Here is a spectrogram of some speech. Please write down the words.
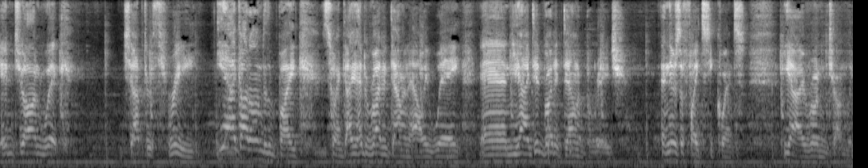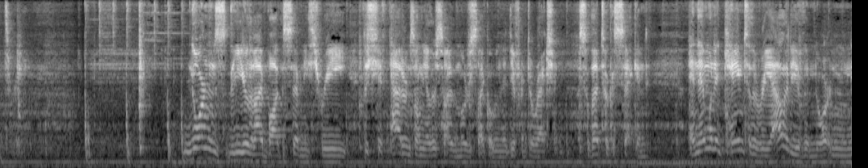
in John Wick chapter three, yeah, I got onto the bike. So I, I had to ride it down an alleyway. And yeah, I did ride it down a bridge. And there's a fight sequence. Yeah, I rode in John Wick 3. Norton's the year that I bought the 73. The shift patterns on the other side of the motorcycle in a different direction. So that took a second. And then when it came to the reality of the Norton,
